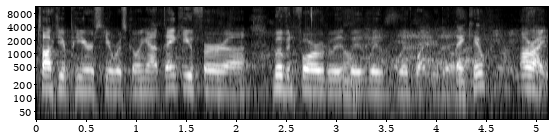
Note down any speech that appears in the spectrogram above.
talk to your peers, hear what's going on. Thank you for uh, moving forward with, with, with, with what you're doing. Thank you. All right.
